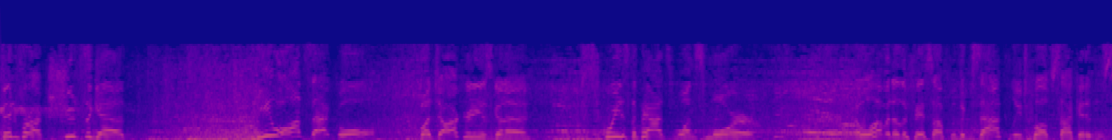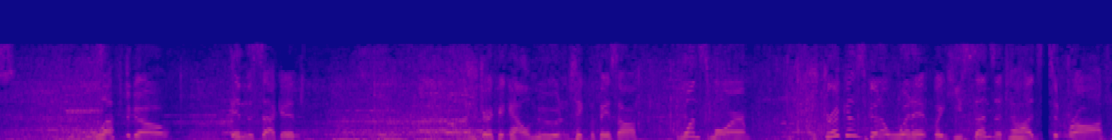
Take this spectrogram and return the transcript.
Finfrock shoots again. He wants that goal. But Doherty is going to squeeze the pads once more. And we'll have another face-off with exactly 12 seconds left to go in the second. Strick and Calhoun take the face-off once more. Strick is going to win it, but he sends it to Hudson Roth.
